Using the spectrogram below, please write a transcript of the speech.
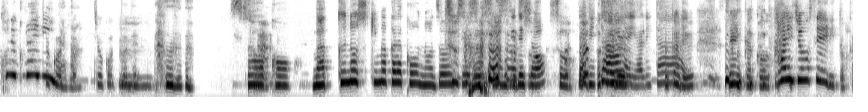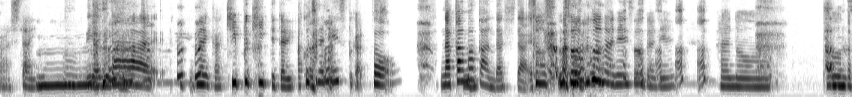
これくらいでいいんだな。ちょこっとで、うんそう、こう、マックの隙間からこう覗いてる感じでしょ？そう。やりたい、るやりたい。わかるなんかこう 会場整理とかしたい。うーんやりたい。なんか切符切ってたり、あ、こちらですとか。そう。仲間感出したい。そうそうそうだね、そうだね。あのー、ほんと、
